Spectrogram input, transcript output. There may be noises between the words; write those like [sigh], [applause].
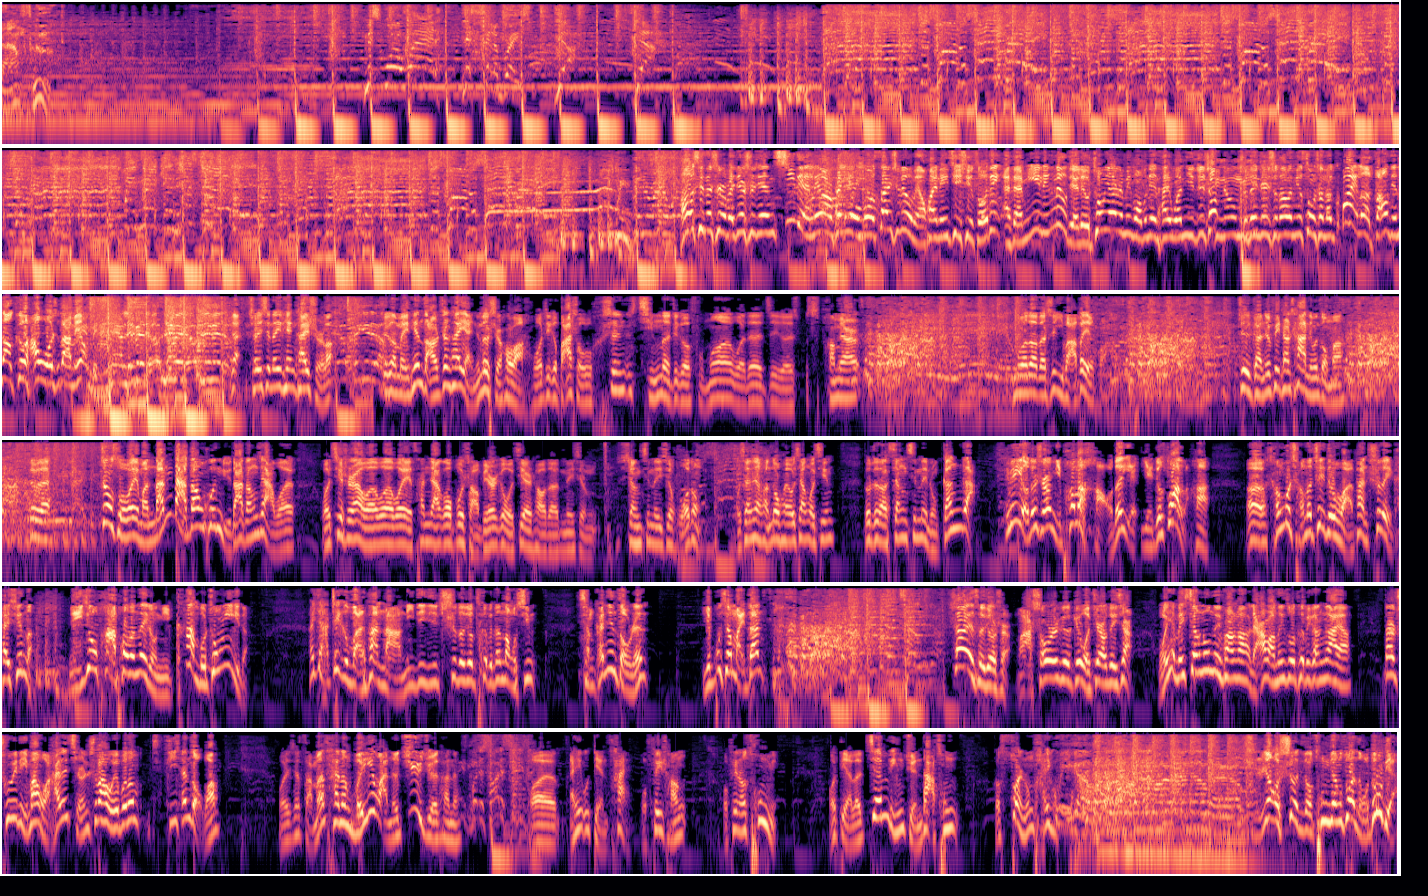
Sounds good. Miss Worldwide, let's celebrate. Yeah. 好，现在是北京时间七点零二分又过三十六秒，欢迎您继续锁定 FM 一零六点六中央人民广播电台文艺之声。昨天这时段为您送上的快乐早点到，各位好，我是大明。看，全新的一天开始了。这个每天早上睁开眼睛的时候啊，我这个把手深情的这个抚摸我的这个旁边，摸到的是一把被子，这个感觉非常差，你们懂吗？对不对？正所谓嘛，男大当婚，女大当嫁。我我其实啊，我我我也参加过不少别人给我介绍的那种相亲的一些活动。我相信很多朋友相过亲，都知道相亲那种尴尬，因为有的时候你碰到好的也也就算了哈，呃，成不成的这顿晚饭吃的也开心了，你就怕碰到那种你看不中意的。哎呀，这个晚饭呐，你你你吃的就特别的闹心，想赶紧走人，也不想买单。上一次就是啊，熟人给给我介绍对象，我也没相中对方啊，俩人往那一坐特别尴尬呀。但是出于礼貌，我还得请人吃饭，我也不能提前走啊。我就想怎么才能委婉的拒绝他呢？我哎，我点菜，我非常我非常聪明，我点了煎饼卷大葱和蒜蓉排骨，只要涉及到葱姜蒜的我都点。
